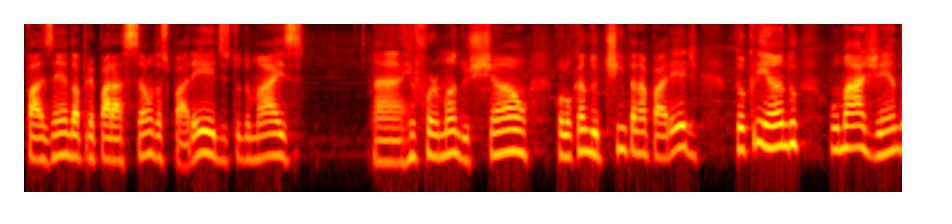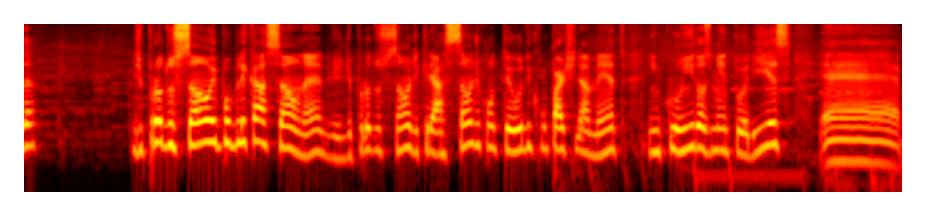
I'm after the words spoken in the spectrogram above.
fazendo a preparação das paredes e tudo mais, uh, reformando o chão, colocando tinta na parede. Tô criando uma agenda de produção e publicação, né? De, de, produção, de criação de conteúdo e compartilhamento, incluindo as mentorias. É...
